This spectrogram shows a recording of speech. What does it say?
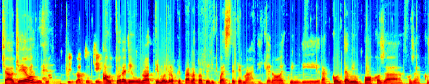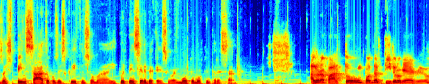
Ciao Geo. ciao a tutti. Autore di un ottimo libro che parla proprio di queste tematiche, no? E quindi raccontami un po' cosa, cosa, cosa hai pensato, cosa hai scritto, insomma, i tuoi pensieri, perché insomma è molto molto interessante. Allora, parto un po' dal titolo che è eh,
